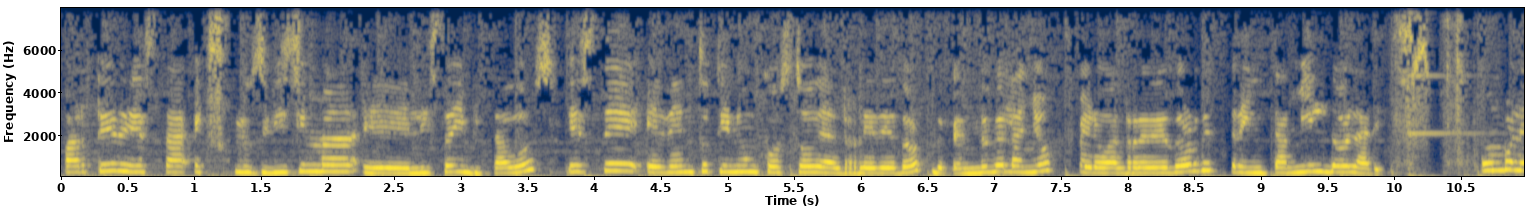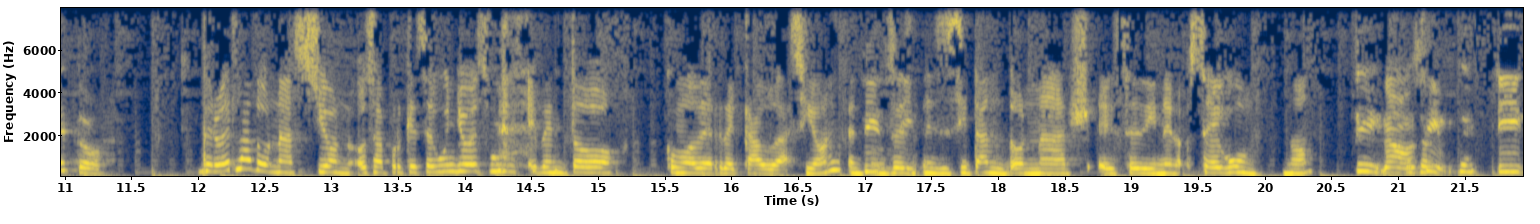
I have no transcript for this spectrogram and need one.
parte de esta exclusivísima eh, lista de invitados, este evento tiene un costo de alrededor, depende del año, pero alrededor de 30 mil dólares. Un boleto. pero es la donación, o sea, porque según yo es un evento como de recaudación, entonces sí. necesitan donar ese dinero, según, ¿no? Sí, No, o sea, sí. Y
